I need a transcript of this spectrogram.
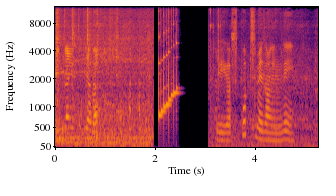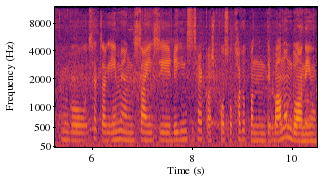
굉장히 특이하다 여기가 스포츠 매장인데 이거 살짝 애매한 사이즈 레깅스 살까 싶어서 가격 봤는데 만 원도 안 해요.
